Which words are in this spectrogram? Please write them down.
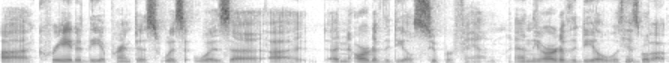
uh, created The Apprentice was was a, a an Art of the Deal super fan, and The Art of the Deal was His the book, book.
